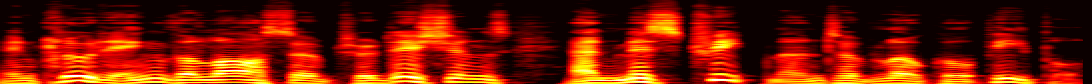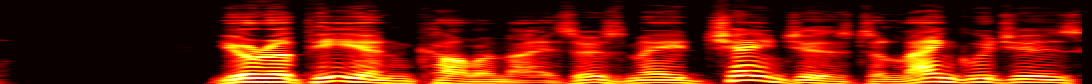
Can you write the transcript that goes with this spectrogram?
including the loss of traditions and mistreatment of local people. European colonizers made changes to languages,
